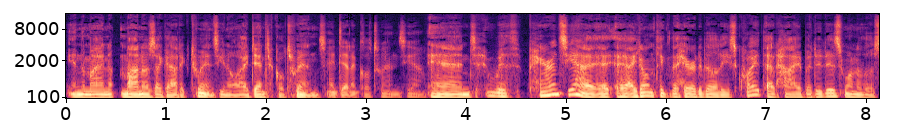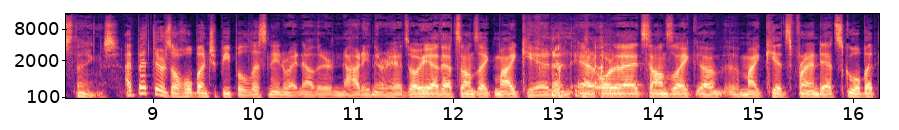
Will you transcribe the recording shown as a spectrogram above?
in the monozygotic twins, you know, identical twins. Identical twins, yeah. And with parents, yeah, I, I don't think the heritability is quite that high, but it is one of those things. I bet there's a whole bunch of people listening right now that are nodding their heads. Oh, yeah, that sounds like my kid, and, and or that sounds like um, my kid's friend at school. But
